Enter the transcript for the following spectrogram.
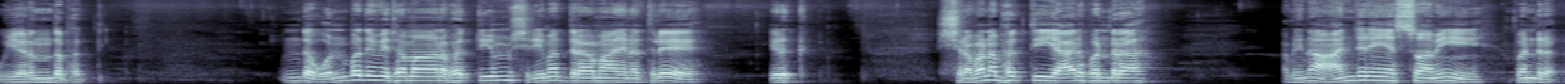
உயர்ந்த பக்தி. இந்த ஒன்பது விதமான பக்தியும் ஸ்ரீமத் ராமாயணத்தில் இருக்கு. ஸ்ரவண பக்தி யார் பண்ணுறா அப்படின்னா ஆஞ்சநேய சுவாமி பண்ணுறார்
